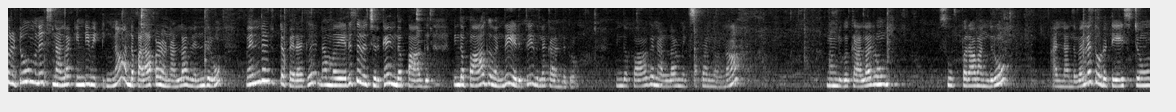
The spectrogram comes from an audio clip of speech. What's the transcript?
ஒரு டூ மினிட்ஸ் நல்லா கிண்டி விட்டிங்கன்னா அந்த பலாப்பழம் நல்லா வெந்துடும் வெந்துட்ட பிறகு நம்ம எடுத்து வச்சுருக்க இந்த பாகு. இந்த பாகு வந்து எடுத்து இதில் கலந்துக்கிறோம். இந்த பாகு நல்லா மிக்ஸ் பண்ணோன்னா நம்மளுக்கு கலரும் சூப்பராக வந்துடும் அண்ட் அந்த வெள்ளத்தோட டேஸ்ட்டும்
